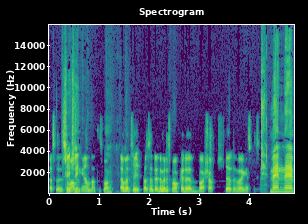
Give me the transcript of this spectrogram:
alltså, som allting annat. Det smakade, ja. ja. men typ. Alltså, det, men det smakade bara kött. Det, det var inget speciellt. Men eh,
